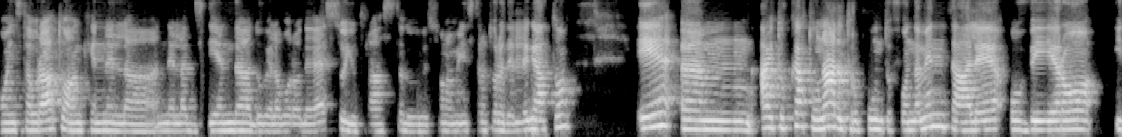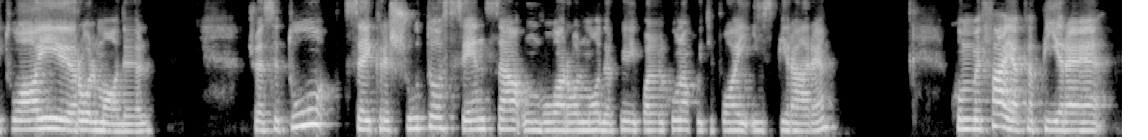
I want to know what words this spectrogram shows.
ho instaurato anche nella, nell'azienda dove lavoro adesso, Utrust, dove sono amministratore delegato, e um, hai toccato un altro punto fondamentale, ovvero i tuoi role model. Cioè se tu sei cresciuto senza un buon role model, quindi qualcuno a cui ti puoi ispirare, come fai a capire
